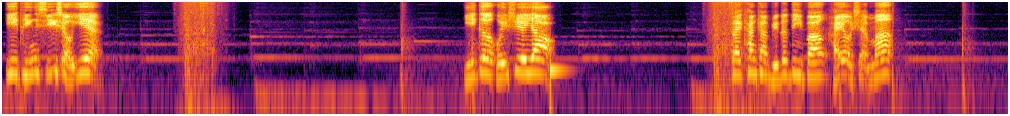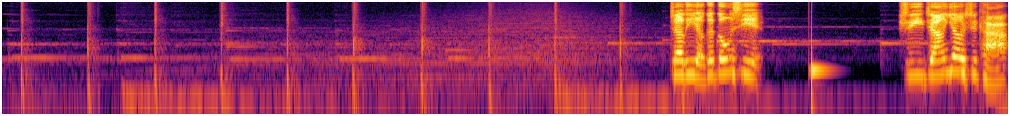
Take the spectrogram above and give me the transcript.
一瓶洗手液。一个回血药，再看看别的地方还有什么。这里有个东西，是一张钥匙卡。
